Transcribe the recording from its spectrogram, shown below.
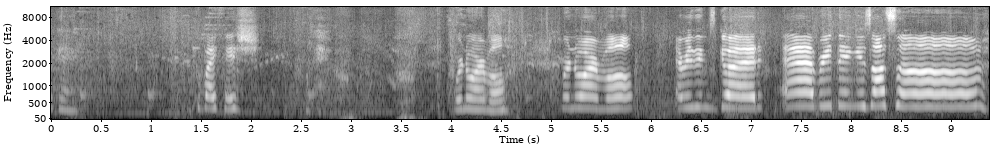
Okay. Goodbye, fish. Okay. We're normal. We're normal. Everything's good. Everything is awesome.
